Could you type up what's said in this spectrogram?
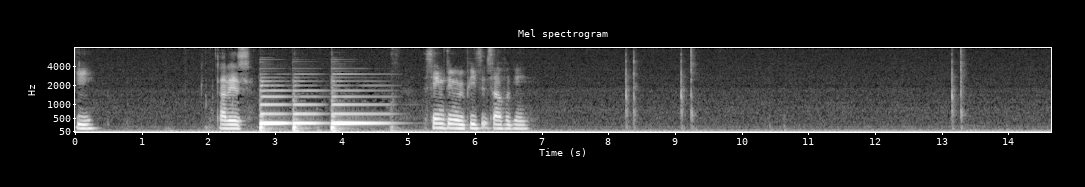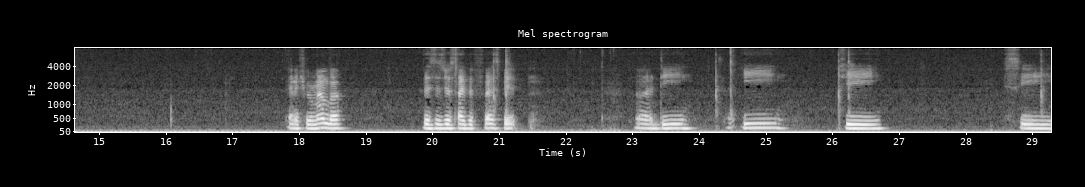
E. That is the same thing repeats itself again. and if you remember this is just like the first bit D E G C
